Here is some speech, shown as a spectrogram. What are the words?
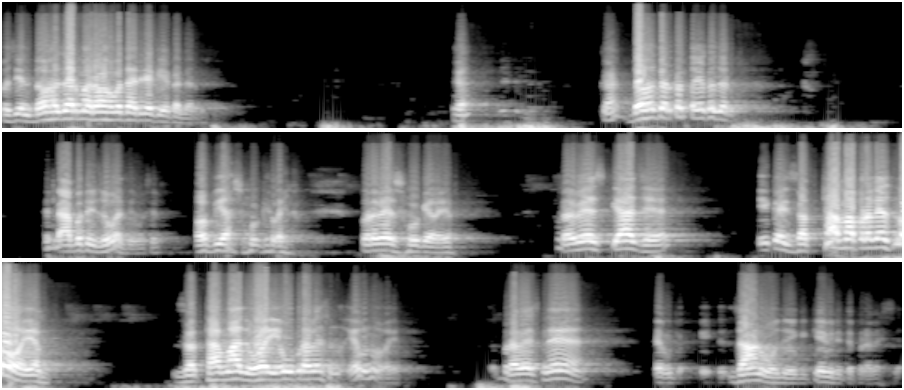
પછી એને દસ હજારમાં રહ વધારી કે એક હજાર. દસ હજાર કરતા એક હજાર. એટલે આ બધું જોવા જેવું છે. અભ્યાસ શું કહેવાય? પ્રવેશ શું કહેવાય પ્રવેશ ક્યાં છે? એ કઈ જથ્થામાં પ્રવેશ ન હોય એમ. જથ્થામાં જ હોય એવું પ્રવેશ એવું ન હોય. પ્રવેશને એમ જાણવો જોઈએ કે કેવી રીતે પ્રવેશ છે.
